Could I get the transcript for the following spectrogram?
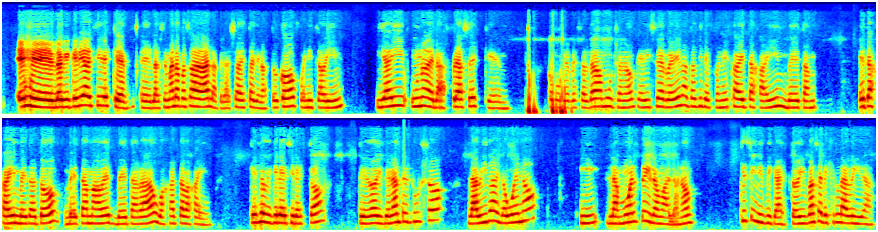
eh, lo que quería decir es que eh, la semana pasada, la peralla esta que nos tocó fue Nitzabim, y hay una de las frases que como que resaltaba mucho, ¿no? Que dice, Revena tati lefoneja eta jaim beta, eta jaim beta tov, beta mavet beta ra, bajata bajaim. ¿Qué es lo que quiere decir esto? Te doy delante tuyo la vida y lo bueno y la muerte y lo malo, ¿no? ¿Qué significa esto? Y vas a elegir la vida.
